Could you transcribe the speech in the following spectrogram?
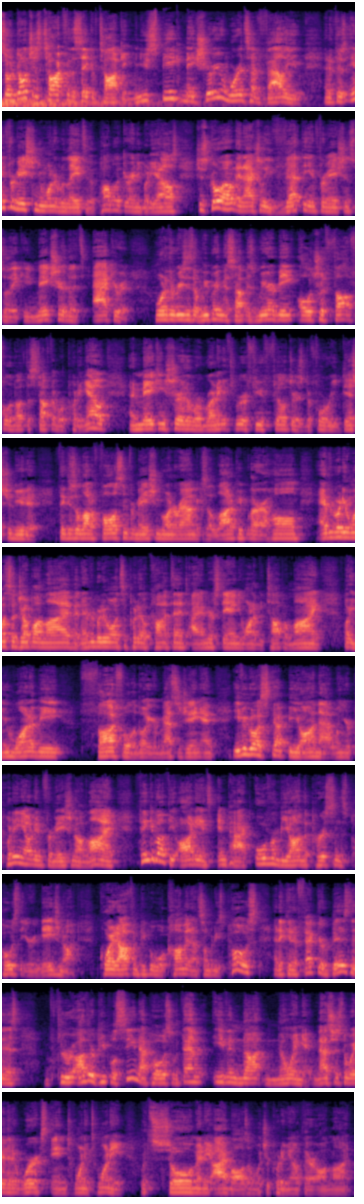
So don't just talk for the sake of talking. When you speak, make sure your words have value. And if there's information you want to relay to the public or anybody else, just go out and actually vet the information so you can make sure that it's accurate. One of the reasons that we bring this up is we are being ultra thoughtful about the stuff that we're putting out and making sure that we're running it through a few filters before we distribute it. I think there's a lot of false information going around because a lot of people are at home. Everybody wants to jump on live and everybody wants to put out content. I understand you want to be top of mind, but you want to be thoughtful about your messaging and even go a step beyond that. When you're putting out information online, think about the audience impact over and beyond the person's post that you're engaging on. Quite often, people will comment on somebody's post and it can affect their business through other people seeing that post with them even not knowing it. And that's just the way that it works in 2020 with so many eyeballs on what you're putting out there online.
